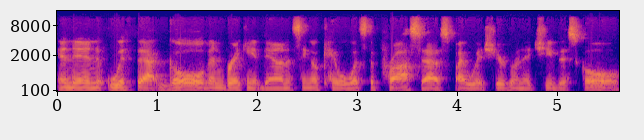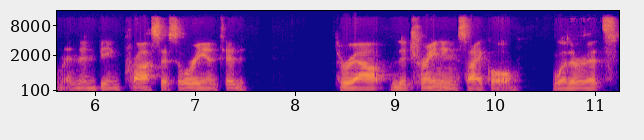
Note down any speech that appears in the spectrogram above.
And then with that goal, then breaking it down and saying, okay, well, what's the process by which you're going to achieve this goal? And then being process oriented throughout the training cycle, whether it's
